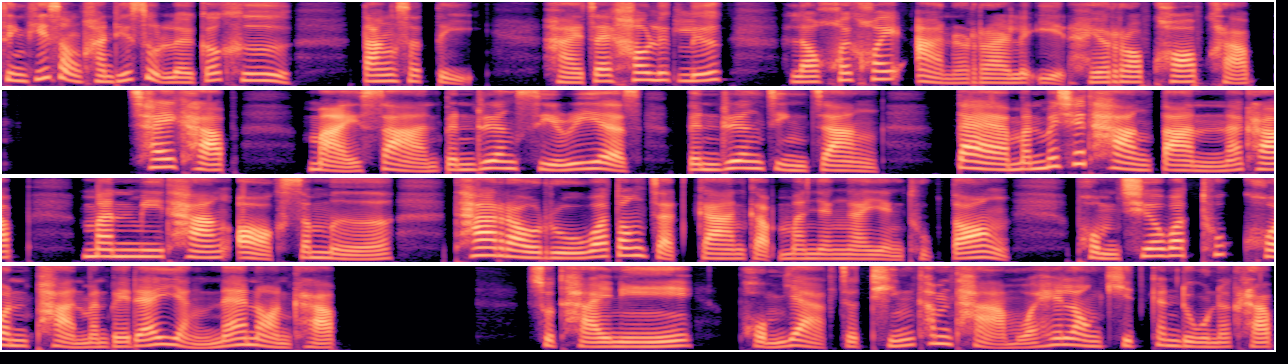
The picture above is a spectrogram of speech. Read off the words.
สิ่งที่สำคัญที่สุดเลยก็คือ ตั้งสติ หายใจเข้าลึกๆ แล้วค่อยๆ อ่านรายละเอียดให้รอบคอบครับ ใช่ครับ หมายสารเป็นเรื่องซีเรียส เป็นเรื่องจริงจัง แต่มันไม่ใช่ทางตันนะครับ มันมีทางออกเสมอ ถ้าเรารู้ว่าต้องจัดการกับมันยังไงอย่างถูกต้อง ผมเชื่อว่าทุกคนผ่านมันไปได้อย่างแน่นอนครับ สุดท้ายนี้ ผมอยากจะทิ้งคำถามไว้ให้ลองคิดกันดูนะครับ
